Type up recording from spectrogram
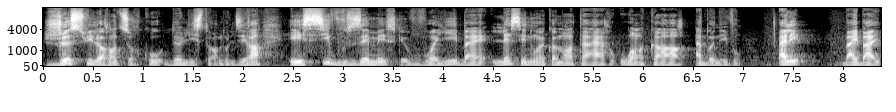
Je suis Laurent Turcot de l'Histoire nous le dira. Et si vous aimez ce que vous voyez, ben laissez-nous un commentaire ou encore abonnez-vous. Allez, bye bye.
